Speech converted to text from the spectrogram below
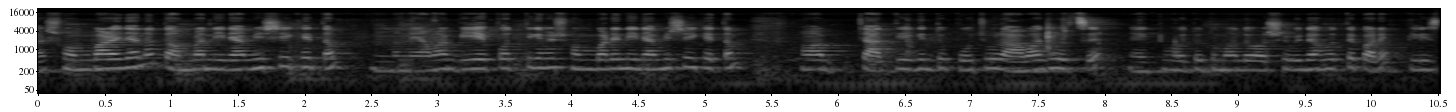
আর সোমবারে জানো তো আমরা নিরামিষই খেতাম। মানে আমার বিয়ের পর থেকে আমি সোমবারে নিরামিষই খেতাম। আমার চার দিয়ে কিন্তু প্রচুর আওয়াজ হচ্ছে। একটু হয়তো তোমাদের অসুবিধা হতে পারে। প্লিজ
